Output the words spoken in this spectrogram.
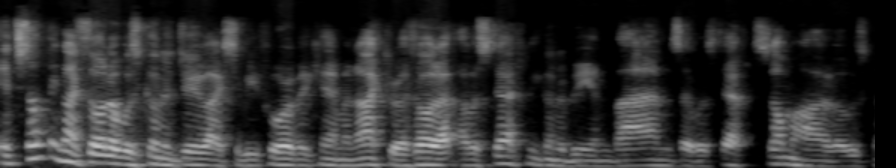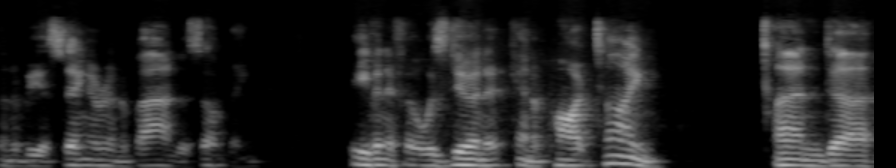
it's something I thought I was going to do actually before I became an actor. I thought I, I was definitely going to be in bands. I was definitely somehow I was going to be a singer in a band or something, even if I was doing it kind of part time. And uh,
